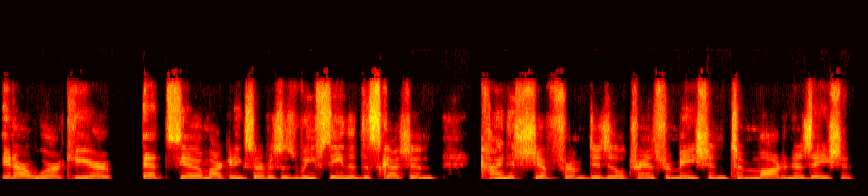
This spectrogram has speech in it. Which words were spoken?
in our work here at CIO Marketing Services, we've seen the discussion kind of shift from digital transformation to modernization.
